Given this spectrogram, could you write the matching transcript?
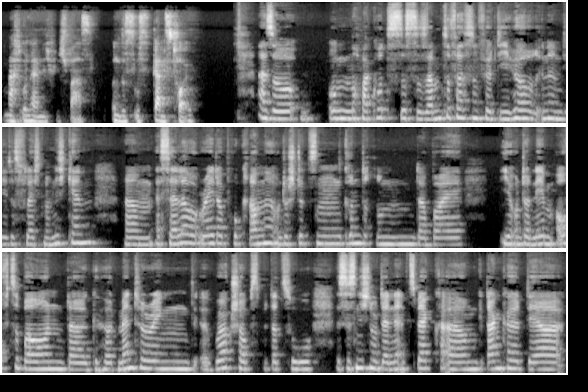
macht unheimlich viel Spaß. Und das ist ganz toll. Also, um nochmal kurz das zusammenzufassen für die HörerInnen, die das vielleicht noch nicht kennen. Ähm, Accelerator-Programme unterstützen Gründerinnen dabei, ihr Unternehmen aufzubauen. Da gehört Mentoring, äh, Workshops mit dazu. Es ist nicht nur der Netzwerkgedanke, ähm, der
